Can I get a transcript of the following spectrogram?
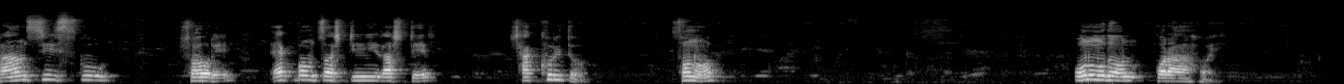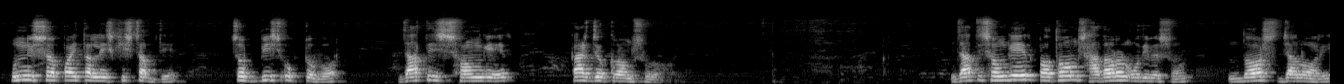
ফ্রান্সিসকো শহরে এক পঞ্চাশটি রাষ্ট্রের স্বাক্ষরিত সনদ অনুমোদন করা হয়। উনিশশো পঁয়তাল্লিশ খ্রিস্টাব্দে চব্বিশ অক্টোবর জাতিসংঘের কার্যক্রম শুরু হয়। জাতিসংঘের প্রথম সাধারণ অধিবেশন দশ জানুয়ারি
